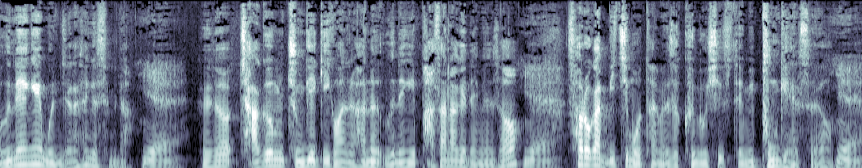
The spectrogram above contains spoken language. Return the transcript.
은행에 문제가 생겼습니다. 예. 그래서 자금 중개 기관을 하는 은행이 파산하게 되면서 예. 서로가 믿지 못하면서 금융 시스템이 붕괴했어요. 예.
